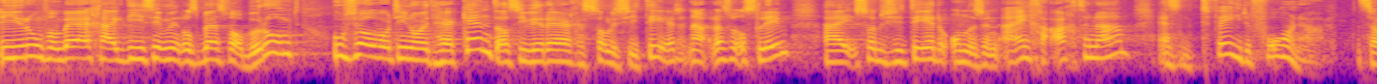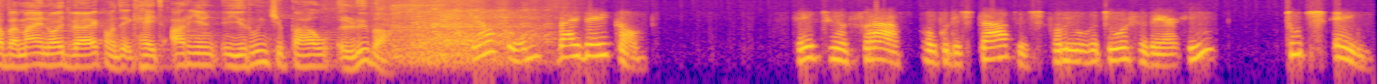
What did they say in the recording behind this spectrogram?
die Jeroen van Bergijk die is inmiddels best wel beroemd. Hoezo wordt hij nooit herkend als hij weer ergens solliciteert? Nou, dat is wel slim. Hij solliciteerde onder zijn eigen achternaam en zijn tweede voornaam. Dat zou bij mij nooit werken, want ik heet Arjen Jeroentje Pauw Lubach. Welkom bij Weekamp. Heeft u een vraag over de status van uw retourverwerking? Toets 1.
